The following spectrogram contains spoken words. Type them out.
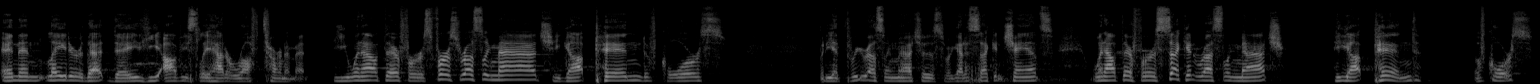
And then later that day, he obviously had a rough tournament. He went out there for his first wrestling match. He got pinned, of course. But he had three wrestling matches, so he got a second chance. Went out there for his second wrestling match. He got pinned, of course.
